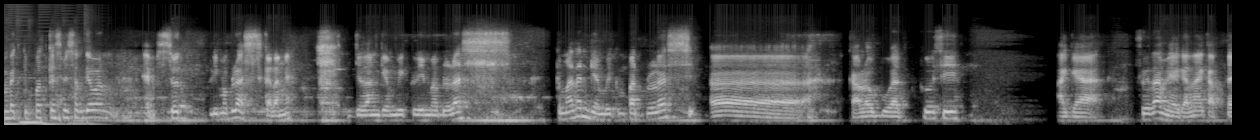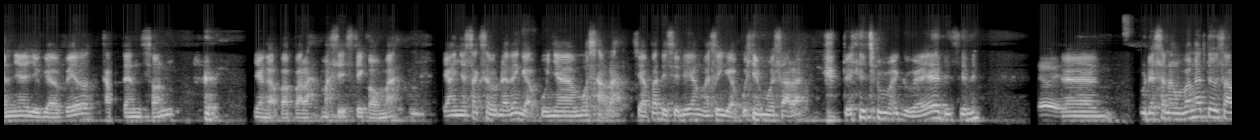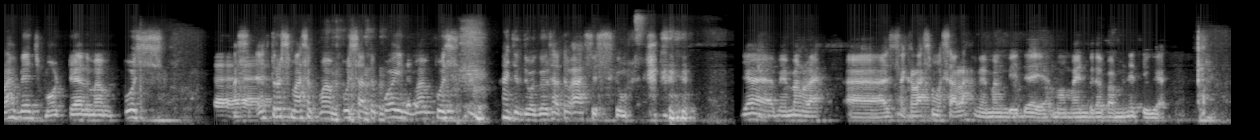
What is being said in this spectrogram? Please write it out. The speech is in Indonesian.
Welcome back to podcast Misal Gawang episode 15 sekarang ya. Jelang game week 15. Kemarin game week 14 uh, kalau buatku sih agak suram ya karena kaptennya juga Phil, kapten Son. ya nggak apa-apa lah, masih istiqomah. Yang nyesek sebenarnya nggak punya musalah. Siapa di sini yang masih nggak punya musalah? Kayaknya cuma gue ya di sini. Dan udah senang banget tuh salah bench model mampus. Mas, eh terus masuk mampus satu poin mampus. Anjir dua gol satu asis ya memang lah. Uh, sekelas mau salah memang beda ya. Mau main berapa menit juga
